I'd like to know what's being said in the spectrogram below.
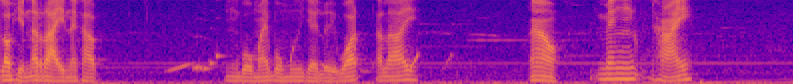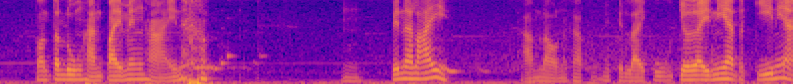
เราเห็นอะไรนะครับ โบไม้โบมือใหญ่เลยวัดอะไร อ้าว แม่งหาย ตอนตะลุงหันไปแม่งหายนะครับเป็นอะไร ถามเรานะครับ ไม่เป็นไรกูเจอไอเนี่ยตะกี้เนี่ย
